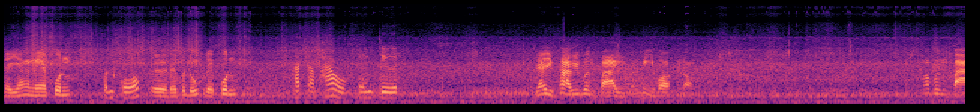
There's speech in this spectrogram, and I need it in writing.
ได้หยังแหน่ปนคนโกบเออได้ปลาดุกได้ปนผัดกะเพราแกงจืด เดี๋ยวสิพาพี่เบิ้งปลาอีกมันมีบ่พี่น้องมาเบิ้งปลา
